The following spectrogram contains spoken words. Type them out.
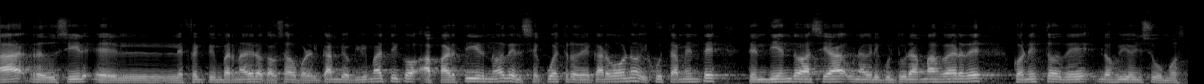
a reducir el efecto invernadero causado por el cambio climático a partir ¿no? del secuestro de carbono y justamente tendiendo hacia una agricultura más verde con esto de los bioinsumos.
